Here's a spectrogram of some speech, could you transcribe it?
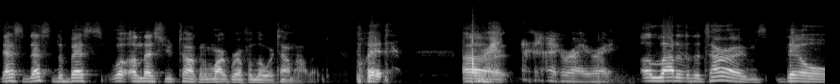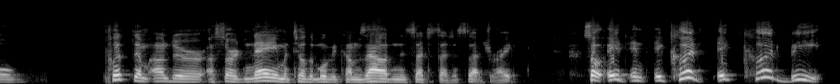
that's that's the best. Well, unless you're talking to Mark Ruffalo or Tom Holland. But uh, right, right, right. a lot of the times they'll put them under a certain name until the movie comes out and it's such and such and such, right? So it and it could it could be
